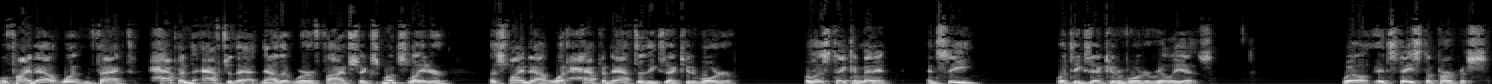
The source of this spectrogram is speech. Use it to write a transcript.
we'll find out what in fact happened after that. Now that we're five, six months later, let's find out what happened after the executive order. But let's take a minute and see what the executive order really is. Well, it states the purpose.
